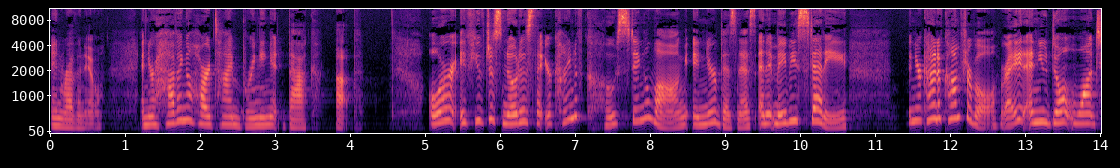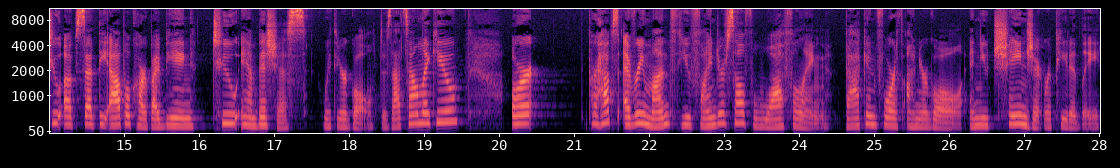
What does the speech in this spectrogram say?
in revenue and you're having a hard time bringing it back up. Or if you've just noticed that you're kind of coasting along in your business and it may be steady, then you're kind of comfortable, right? And you don't want to upset the apple cart by being too ambitious with your goal. Does that sound like you? Or perhaps every month you find yourself waffling back and forth on your goal and you change it repeatedly.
